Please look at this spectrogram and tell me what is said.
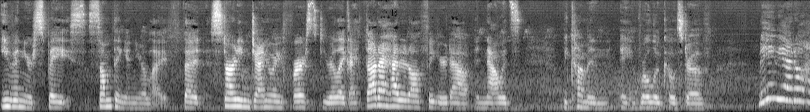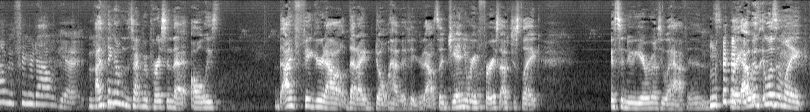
even your space, something in your life that starting January 1st, you're like, I thought I had it all figured out, and now it's becoming a roller coaster of maybe I don't have it figured out yet. I think I'm the type of person that always I figured out that I don't have it figured out. So January mm-hmm. 1st, I was just like, it's a new year, we're gonna see what happens. like I was it wasn't like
